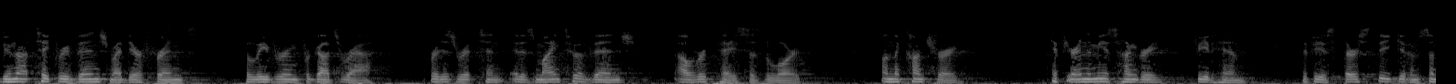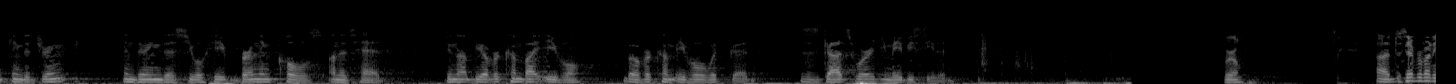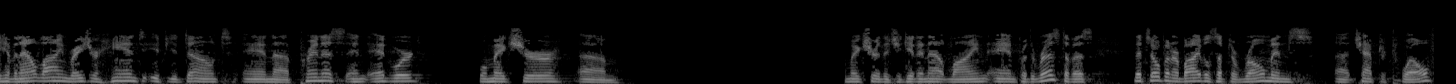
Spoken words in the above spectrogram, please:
Do not take revenge, my dear friends, but leave room for God's wrath. For it is written, It is mine to avenge, I will repay, says the Lord. On the contrary, if your enemy is hungry, feed him. If he is thirsty, give him something to drink. In doing this, you will heap burning coals on his head. Do not be overcome by evil, but overcome evil with good. This is God's word. You may be seated. Bro. Uh, does everybody have an outline? Raise your hand if you don't. And uh, Prentice and Edward will make sure um, we'll make sure that you get an outline. And for the rest of us, let's open our Bibles up to Romans uh, chapter 12.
